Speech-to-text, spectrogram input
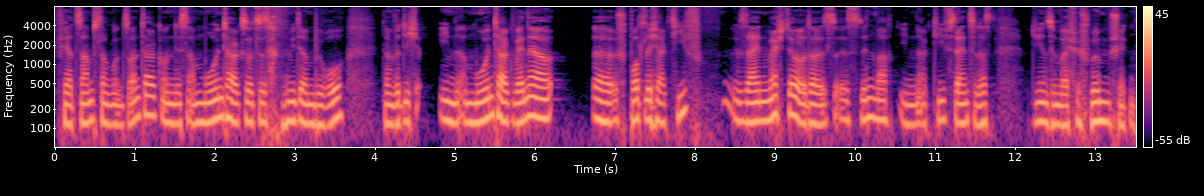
fährt Samstag und Sonntag und ist am Montag sozusagen wieder im Büro, dann würde ich ihn am Montag, wenn er äh, sportlich aktiv sein möchte oder es, es Sinn macht, ihn aktiv sein zu lassen, die ihn zum Beispiel schwimmen schicken.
